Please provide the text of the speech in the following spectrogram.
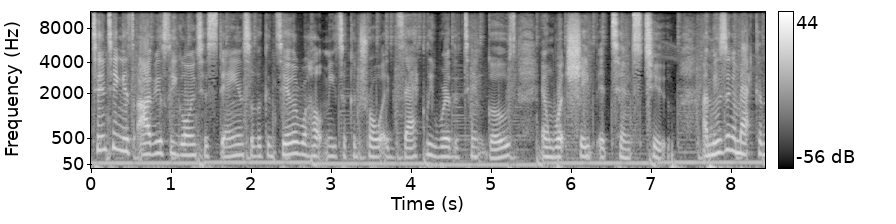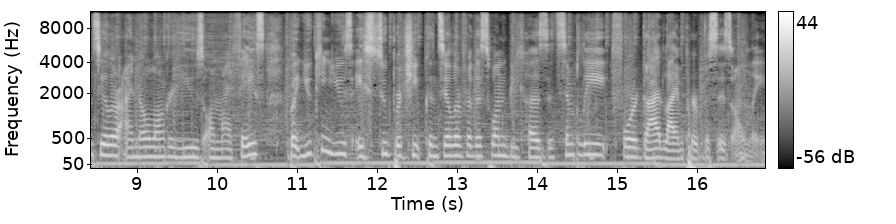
Tinting is obviously going to stain, so the concealer will help me to control exactly where the tint goes and what shape it tints to. I'm using a matte concealer I no longer use on my face, but you can use a super cheap concealer for this one because it's simply for guideline purposes only.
